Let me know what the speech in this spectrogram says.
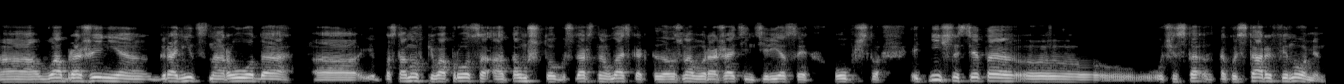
а, воображение границ народа, а, постановки вопроса о том, что государственная власть как-то должна выражать интересы общества. Этничность – это очень такой старый феномен.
